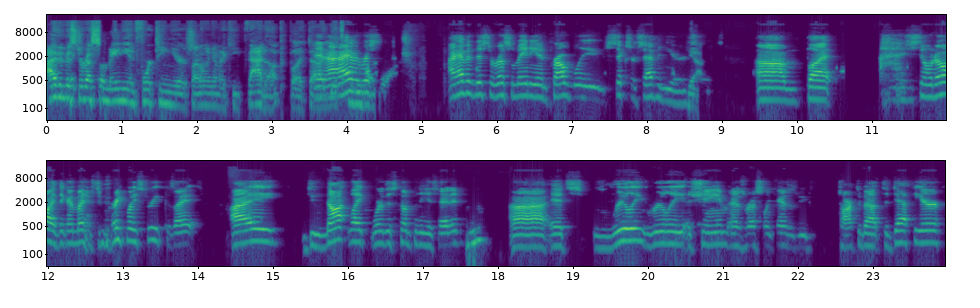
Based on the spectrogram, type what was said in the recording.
I haven't missed a WrestleMania in 14 years, so I don't think I'm going to keep that up. But uh, And I haven't be fun ris- to watch. I haven't missed a WrestleMania in probably six or seven years. Yeah. Um, but I just don't know. I think I might have to break my streak because I, I do not like where this company is headed. Mhm. Uh, it's really, really a shame as wrestling fans, as we've talked about to death here.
